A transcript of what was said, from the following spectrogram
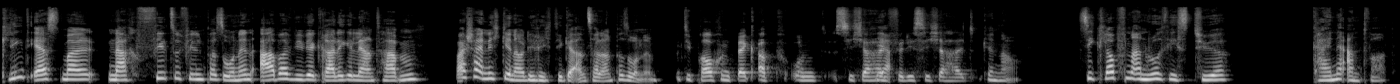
Klingt erstmal nach viel zu vielen Personen, aber wie wir gerade gelernt haben, wahrscheinlich genau die richtige Anzahl an Personen. Die brauchen Backup und Sicherheit Ja. für die Sicherheit. Genau. Sie klopfen an Ruthies Tür. Keine Antwort.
